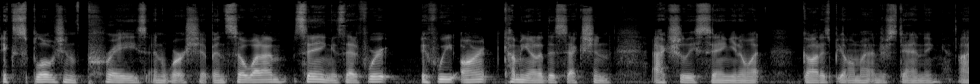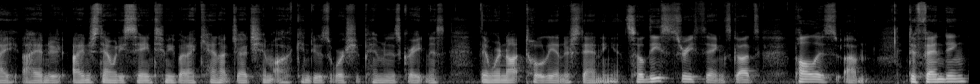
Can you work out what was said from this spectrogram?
explosion of praise and worship. And so what I'm saying is that if we're if we aren't coming out of this section actually saying, you know what, God is beyond my understanding. I I, under, I understand what He's saying to me, but I cannot judge Him. All I can do is worship Him in His greatness. Then we're not totally understanding it. So these three things, God's Paul is um, defending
